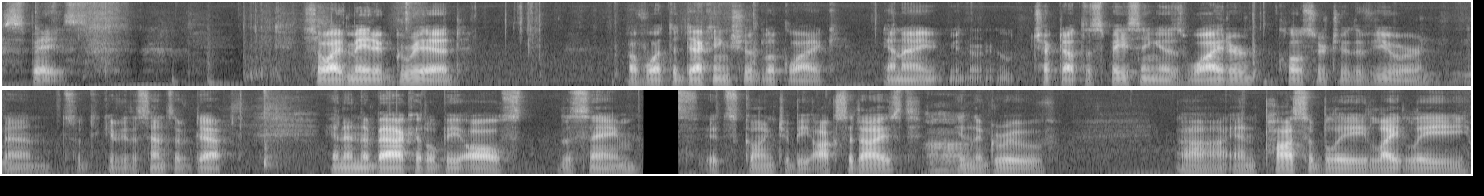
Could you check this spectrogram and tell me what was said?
space. So I've made a grid of what the decking should look like, and I you know, checked out the spacing is wider, closer to the viewer, than so to give you the sense of depth. And in the back, it'll be all the same. It's going to be oxidized Uh-huh. in the groove, uh, and possibly lightly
